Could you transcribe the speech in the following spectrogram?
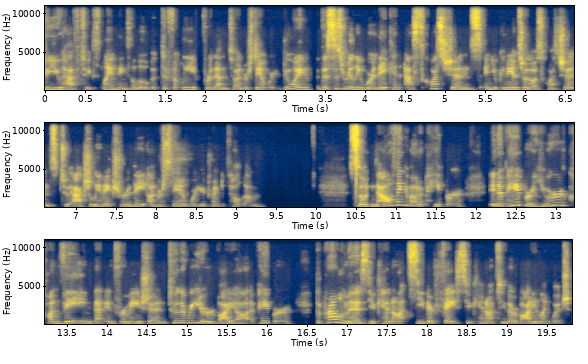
Do you have to explain things a little bit differently for them to understand what you're doing? This is really where they can ask questions and you can answer those questions to actually make sure they understand what you're trying to tell them. So now think about a paper. In a paper, you're conveying that information to the reader via a paper. The problem is you cannot see their face, you cannot see their body language.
